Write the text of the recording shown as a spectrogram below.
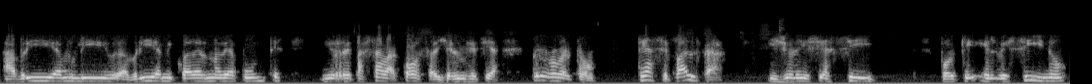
abría un libro, abría mi cuaderno de apuntes y repasaba cosas, y él me decía, pero Roberto, ¿te hace falta? Y yo le decía, sí, porque el vecino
